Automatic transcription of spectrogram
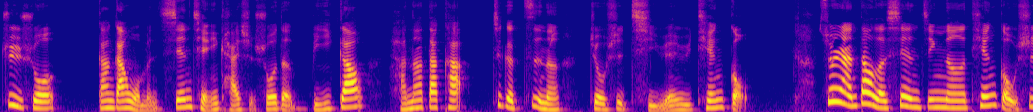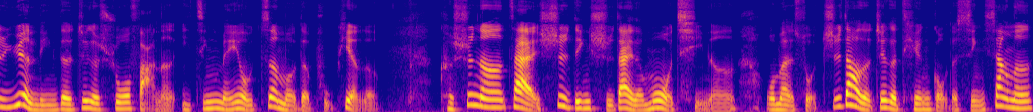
据说刚刚我们先前一开始说的鼻高哈纳达卡。这个字呢，就是起源于天狗。虽然到了现今呢，天狗是怨灵的这个说法呢，已经没有这么的普遍了。可是呢，在士丁时代的末期呢，我们所知道的这个天狗的形象呢，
